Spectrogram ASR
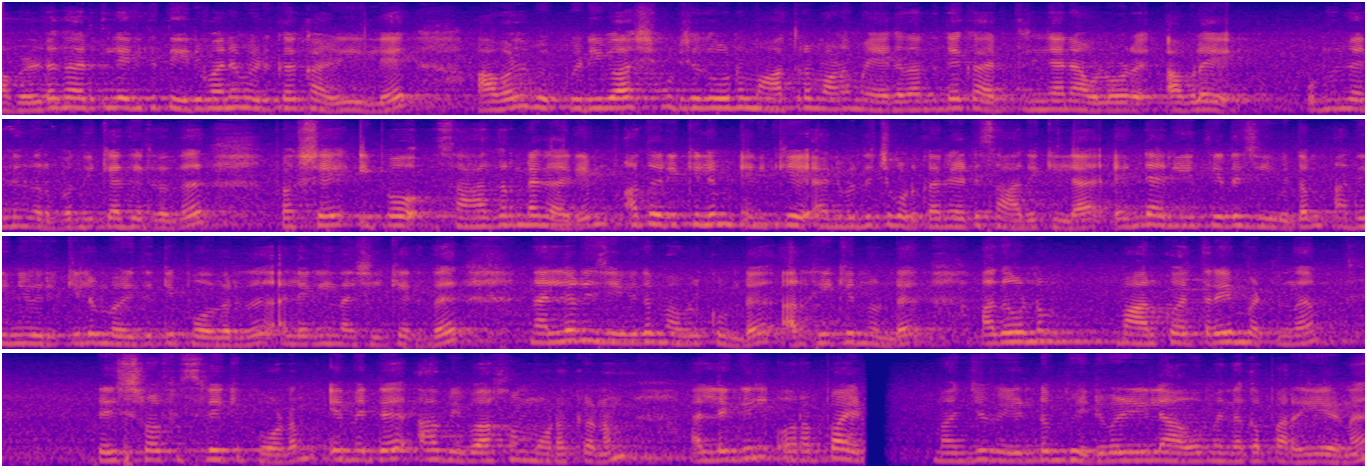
അവളുടെ കാര്യത്തിൽ എനിക്ക് തീരുമാനം എടുക്കാൻ കഴിയില്ലേ? അവൾ പിടിവാശി പിടിച്ചതുകൊണ്ട് മാത്രമാണ് മേഘനാഥിന്റെ കാര്യത്തിൽ ഞാൻ അവളോട് അവളെ ഒന്നും തന്നെ നിർബന്ധിക്കാതിരുന്നത്. പക്ഷേ ഇപ്പോൾ സാഗറിന്റെ കാര്യം അതൊരിക്കലും എനിക്ക് അനുവദിച്ചു കൊടുക്കാനായിട്ട് സാധിക്കില്ല. എന്റെ അനിയത്തിയുടെ ജീവിതം അതിനി ഒരിക്കലും വഴിതെറ്റി പോകരുത് അല്ലെങ്കിൽ നശിക്കരുത്. നല്ലൊരു ജീവിതം അവൾക്കുണ്ട് അർഹിക്കുന്നുണ്ട്. അതുകൊണ്ട് മാർക്കോ എത്രയും പെട്ടെന്ന് രജിസ്റ്റർ ഓഫീസിലേക്ക് പോകണം. എന്നിട്ട് ആ വിവാഹം മുടക്കണം. അല്ലെങ്കിൽ ഉറപ്പായിട്ട് മഞ്ജു വീണ്ടും പെരുവഴിയിലാവും എന്നൊക്കെ പറയുകയാണ്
